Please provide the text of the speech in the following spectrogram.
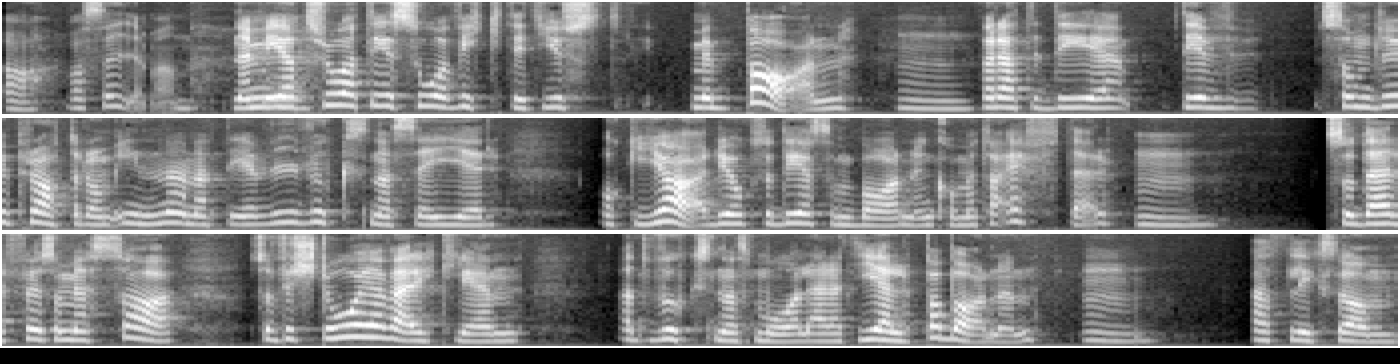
ja, vad säger man? Nej men jag tror att det är så viktigt just med barn. Mm. För att det, det som du pratade om innan, att det vi vuxna säger och gör, det är också det som barnen kommer ta efter. Mm. Så därför, som jag sa, så förstår jag verkligen att vuxnas mål är att hjälpa barnen. Mm. Att liksom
